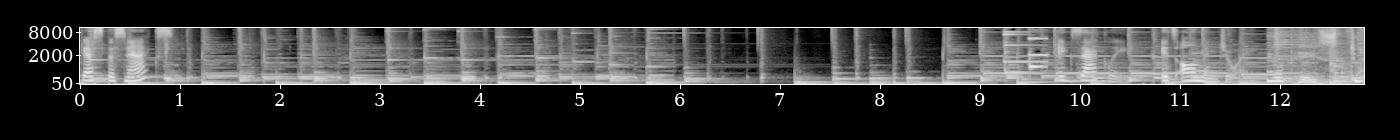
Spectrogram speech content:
Guess the snacks? Exactly. It's Almond Joy. Your pace to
